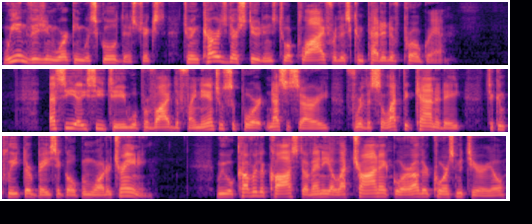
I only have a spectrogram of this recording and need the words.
we envision working with school districts to encourage their students to apply for this competitive program. SEACT will provide the financial support necessary for the selected candidate to complete their basic open water training. We will cover the cost of any electronic or other course material,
